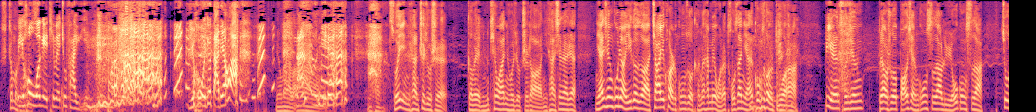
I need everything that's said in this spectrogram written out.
是这么。以后我给评委就发语音，以后我就打电话。明白了，难死你。啊你看，所以你看，这就是各位，你们听完以后就知道啊。你看现在这年轻姑娘一个个加一块儿的工作，可能还没有我那头三年工作的多啊。鄙人曾经不要说保险公司啊、旅游公司啊，就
